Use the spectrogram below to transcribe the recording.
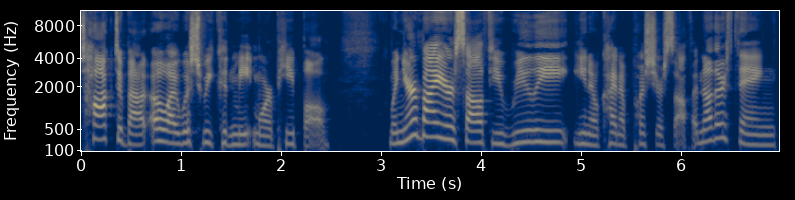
talked about, oh, I wish we could meet more people. When you're by yourself, you really, you know, kind of push yourself. Another thing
